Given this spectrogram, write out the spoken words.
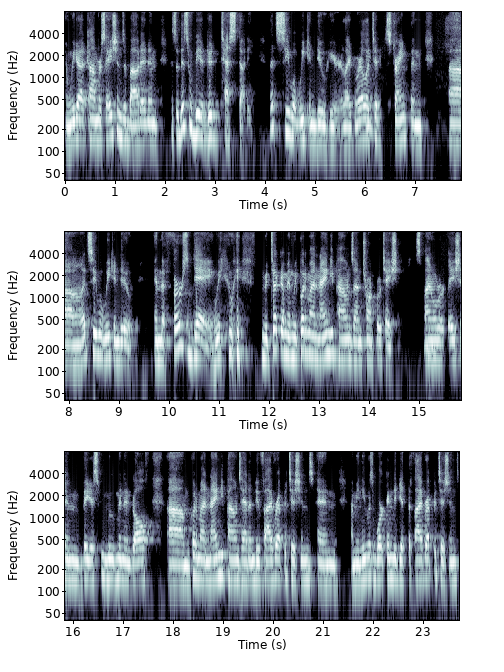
and we got conversations about it. And I said this would be a good test study let's see what we can do here, like relative mm-hmm. strength, and uh, let's see what we can do. And the first day, we, we we took him and we put him on 90 pounds on trunk rotation. spinal rotation, biggest movement in golf. Um, put him on 90 pounds, had him do five repetitions. And I mean, he was working to get the five repetitions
